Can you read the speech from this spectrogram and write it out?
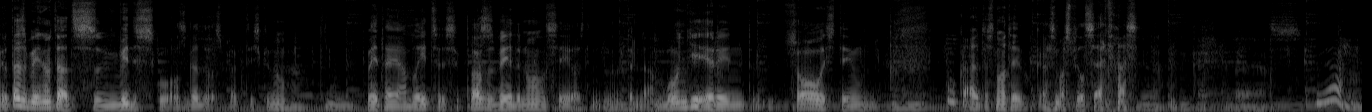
Jo tas bija nu, tāds vidusskolas gados praktiski. Nu, tur vietējā blīcē es klases biedru nolasījos, tad nu, buļģieri, solisti. Un, Mhm. nu, kā jau tas notiek, mazpilsētās. Jā, vienkārši gribējās. Jā. Hmm.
